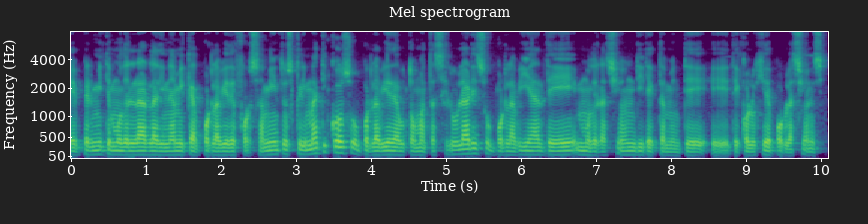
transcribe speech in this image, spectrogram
eh, permite modelar la dinámica por la vía de forzamientos climáticos o por la vía de autómatas celulares o por la vía de modelación directamente eh, de ecología de poblaciones.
